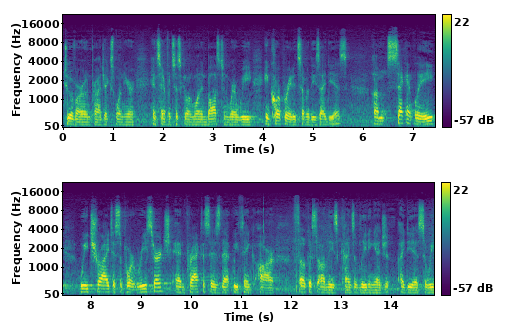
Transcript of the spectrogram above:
two of our own projects, one here in San Francisco and one in Boston, where we incorporated some of these ideas. Um, secondly, we try to support research and practices that we think are focused on these kinds of leading edge ideas. So we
